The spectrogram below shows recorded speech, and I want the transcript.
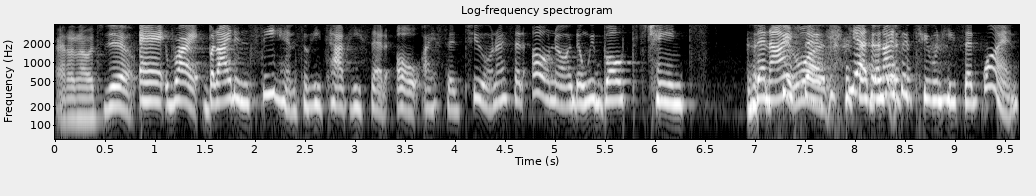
I don't know what to do. And right, but I didn't see him, so he tapped. He said, "Oh, I said two. and I said, "Oh no," and then we both changed. Then I said, "Yeah." Then I said two, and he said one.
